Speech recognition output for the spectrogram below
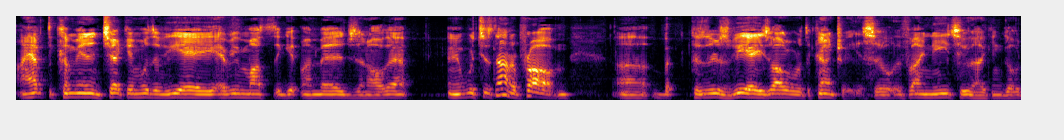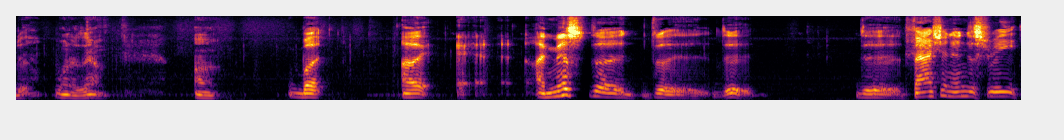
I have to come in and check in with the VA every month to get my meds and all that and which is not a problem. uh, but because there's VAs all over the country, so if I need to, I can go to one of them. Um, but I I missed the the the the fashion industry,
